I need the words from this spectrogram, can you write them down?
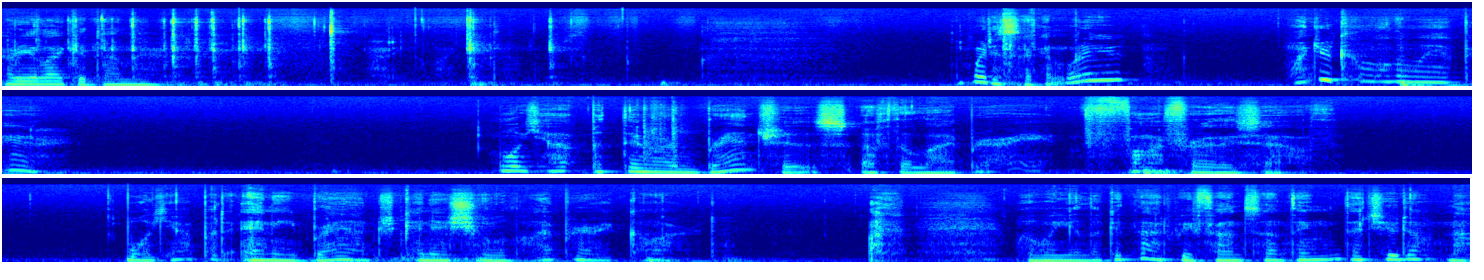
How do you like it down there? How do you like it down there? Wait a second. What are you? Why'd you come all the way up here? Well, yeah, but there are branches of the library far hmm. further south. Well, yeah, but any branch can issue a library card. well, will you look at that? We found something that you don't know.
